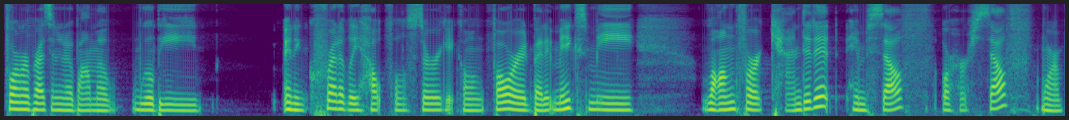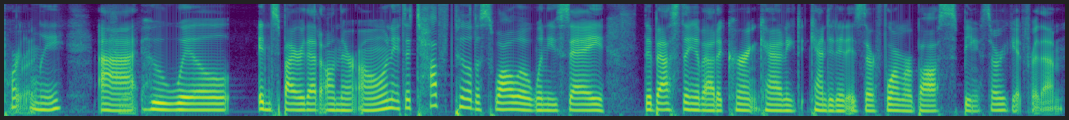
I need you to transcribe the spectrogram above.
former President Obama will be an incredibly helpful surrogate going forward, but it makes me long for a candidate himself or herself, more importantly, uh, who will inspire that on their own. It's a tough pill to swallow when you say the best thing about a current candidate is their former boss being a surrogate for them.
